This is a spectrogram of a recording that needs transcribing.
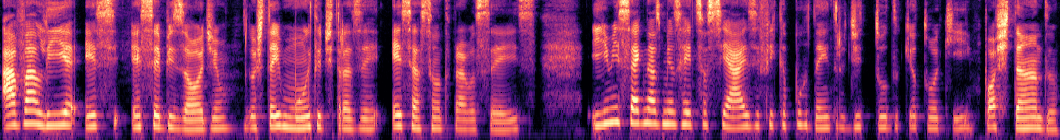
Avalia esse, esse episódio. Gostei muito de trazer esse assunto para vocês. E me segue nas minhas redes sociais e fica por dentro de tudo que eu tô aqui postando.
